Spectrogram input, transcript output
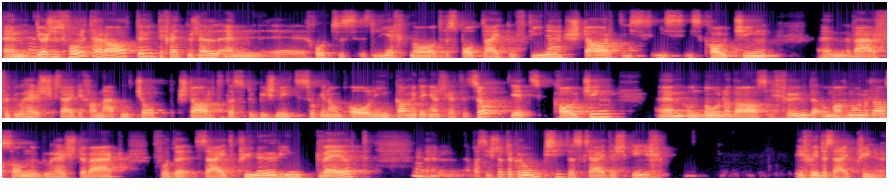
Ähm, ja. Du hast es vorher angetönt, ich werde noch schnell ähm, äh, kurz ein, ein, Licht noch oder ein Spotlight auf deinen Start ins, ins, ins Coaching ähm, werfen. Du hast gesagt, ich habe neben dem Job gestartet, also du bist nicht sogenannt all-in gegangen. Dann hast du gesagt, so, jetzt Coaching ähm, und nur noch das, ich könnte und mache nur noch das, sondern du hast den Weg von der Sidepreneurin gewählt. Mhm. Ähm, was ist da der Grund gewesen, dass du gesagt hast, ich, ich der Sidepreneur?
